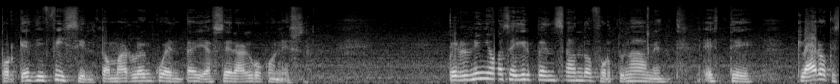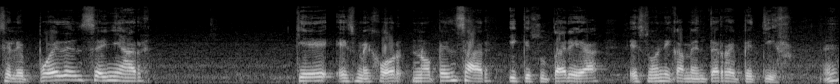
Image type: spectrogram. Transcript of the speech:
porque es difícil tomarlo en cuenta y hacer algo con eso. Pero el niño va a seguir pensando afortunadamente. Este, claro que se le puede enseñar que es mejor no pensar y que su tarea es únicamente repetir. ¿eh?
